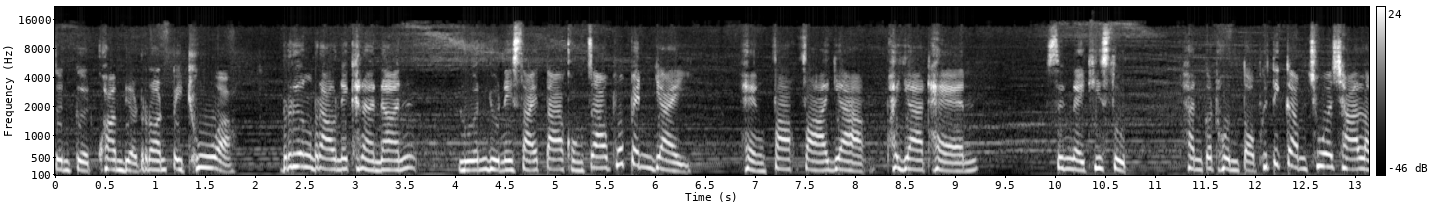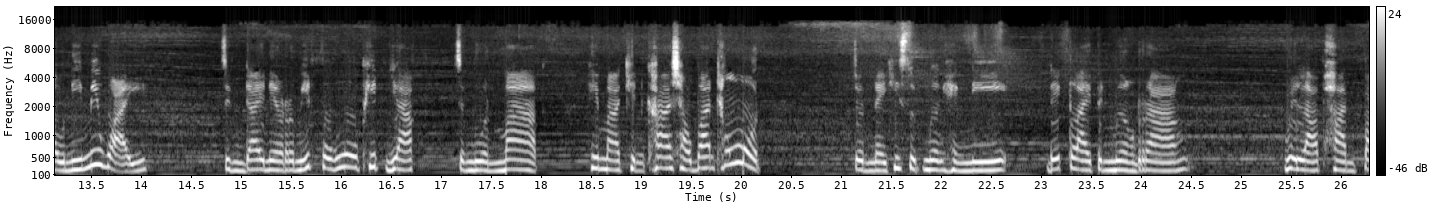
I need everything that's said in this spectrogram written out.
จนเกิดความเดือดร้อนไปทั่ว เรื่องราวในขณะนั้น ล้วนอยู่ในสายตาของเจ้าผู้เป็นใหญ่ แห่งฟากฟ้าอย่างพญาแทน ซึ่งในที่สุด ท่านก็ทนต่อพฤติกรรมชั่วช้าเหล่านี้ไม่ไหว จึงได้เนรมิตฝูงงูพิษยักษ์จำนวนมากให้มาเข็นฆ่าชาวบ้านทั้งหมด จนในที่สุดเมืองแห่งนี้ได้กลายเป็นเมืองร้าง เวลาผ่านไป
